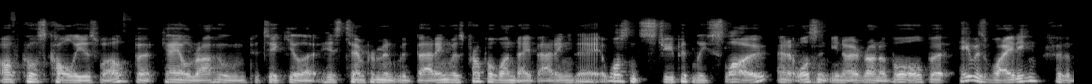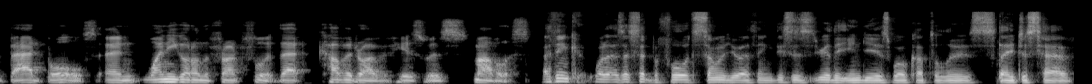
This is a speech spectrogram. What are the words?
of course, Kohli as well, but KL Rahul in particular, his temperament with batting was proper one day batting there. It wasn't stupidly slow and it wasn't, you know, run a ball, but he was waiting for the bad balls. And when he got on the front foot, that cover drive of his was marvelous. I think, well, as I said before to some of you, I think this is really India's World Cup to lose. They just have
